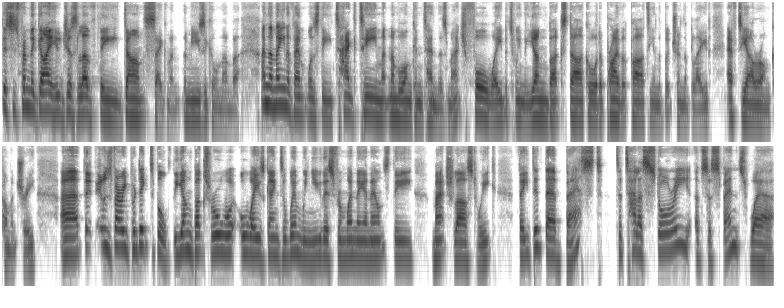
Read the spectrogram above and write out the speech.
this is from the guy who just loved the dance segment, the musical number. And the main event was the tag team at number one contenders match, four way between the Young Bucks, Dark Order, Private Party, and the Butcher and the Blade. FTR on commentary. Uh, it was very predictable. The Young Bucks were all, always going to win. We knew this from when they announced the match last week. They did their best to tell a story of suspense where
